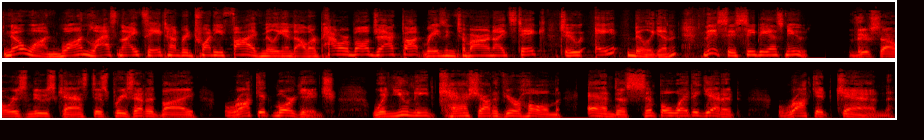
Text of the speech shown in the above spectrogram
No one won last night's $825 million Powerball jackpot, raising tomorrow night's take to 8 billion. This is CBS News. This hour's newscast is presented by Rocket Mortgage. When you need cash out of your home and a simple way to get it, Rocket can.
